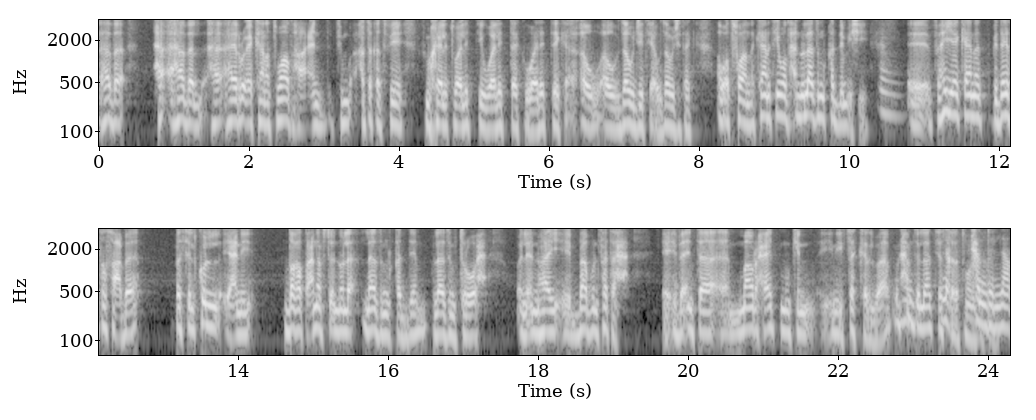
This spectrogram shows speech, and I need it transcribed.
هذا هذا هاي الرؤية كانت واضحة عند في أعتقد في في مخيلة والدتي والدتك والدتك أو أو زوجتي أو زوجتك أو أطفالنا. كانت هي واضحة إنه لازم نقدم شيء إيه، فهي كانت بدايتها صعبة بس الكل يعني ضغط على نفسه إنه لا لازم نقدم ولازم تروح لأنه هاي باب انفتح. إذا أنت ما رحت ممكن يعني يتسكر الباب. والحمد لله تيسرت نعم. الحمد لله.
